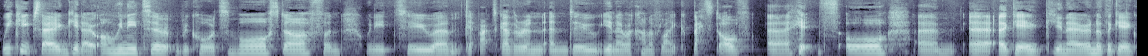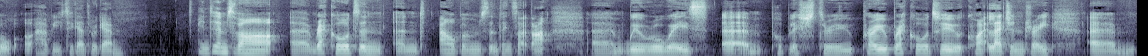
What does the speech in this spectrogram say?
we keep saying you know oh we need to record some more stuff and we need to um, get back together and, and do you know a kind of like best of uh, hits or um, a, a, gig you know another gig or what have you together again in terms of our uh, records and, and albums and things like that, um, we were always um, published through Probe Records, who are quite legendary um,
